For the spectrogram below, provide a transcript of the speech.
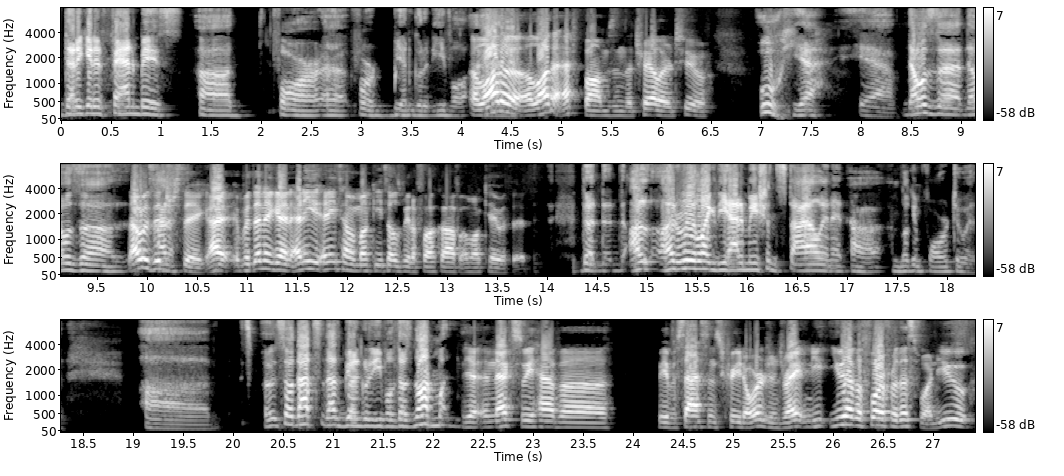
dedicated fan base uh, for uh, for Beyond Good and Evil. A lot of a lot of f bombs in the trailer too. Ooh, yeah, yeah. That was uh, that was uh, That was interesting. I, but then again, any anytime a monkey tells me to fuck off, I'm okay with it. The, the, I, I really like the animation style in it. Uh, I'm looking forward to it. Uh, so that's that's Beyond Good and Evil. There's not much. Yeah, and next we have uh we have Assassin's Creed Origins, right? And you, you have a floor for this one. You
